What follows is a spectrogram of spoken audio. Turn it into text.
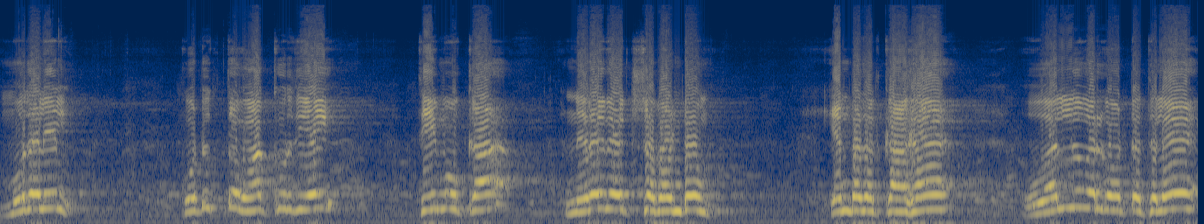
முதலில் கொடுத்த வாக்குறுதியை திமுக நிறைவேற்ற வேண்டும் என்பதற்காக வள்ளுவர் கோட்டத்திலே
